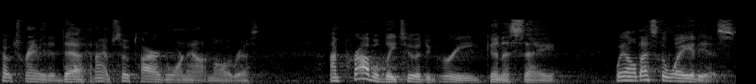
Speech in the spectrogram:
coach ran me to death, and I am so tired and worn out, and all the rest." I'm probably, to a degree, to say, "Well, that's the way it is.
